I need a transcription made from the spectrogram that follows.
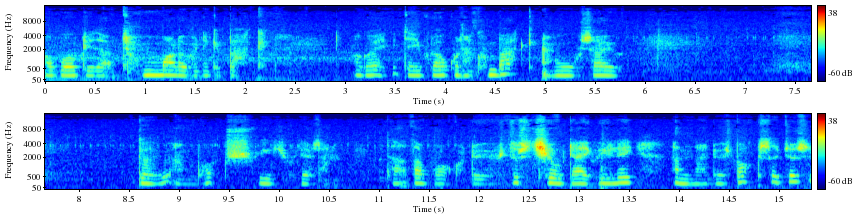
I will do that tomorrow when I get back. I'll go edit day vlog when I come back and also go and watch YouTube videos and that that what I do. Just chill day really and Nando's box. So just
